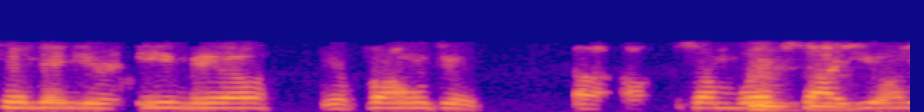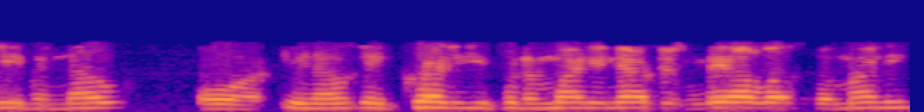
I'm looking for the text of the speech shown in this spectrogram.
send in your email, your phone to uh, uh, some website Mhm. you don't even know, or you know they credit you for the money now. Just mail us the money.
